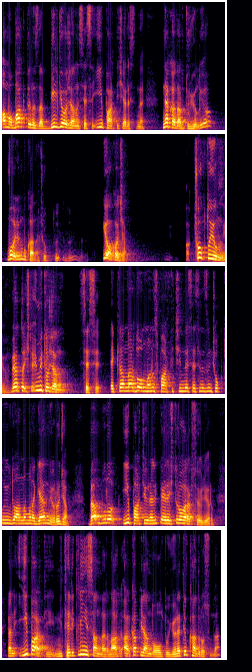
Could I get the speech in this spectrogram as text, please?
Ama baktığınızda Bilge Hoca'nın sesi İyi Parti içerisinde ne kadar duyuluyor? Volüm bu kadar. Çok duyuluyor. Yok hocam. Bak çok duyulmuyor. Veyahut da işte Ümit Hoca'nın sesi. Ekranlarda olmanız parti içinde sesinizin çok duyulduğu anlamına gelmiyor hocam. Ben bunu İyi Parti yönelik bir eleştiri olarak söylüyorum. Yani İyi Parti nitelikli insanların ar- arka planda olduğu yönetim kadrosunda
